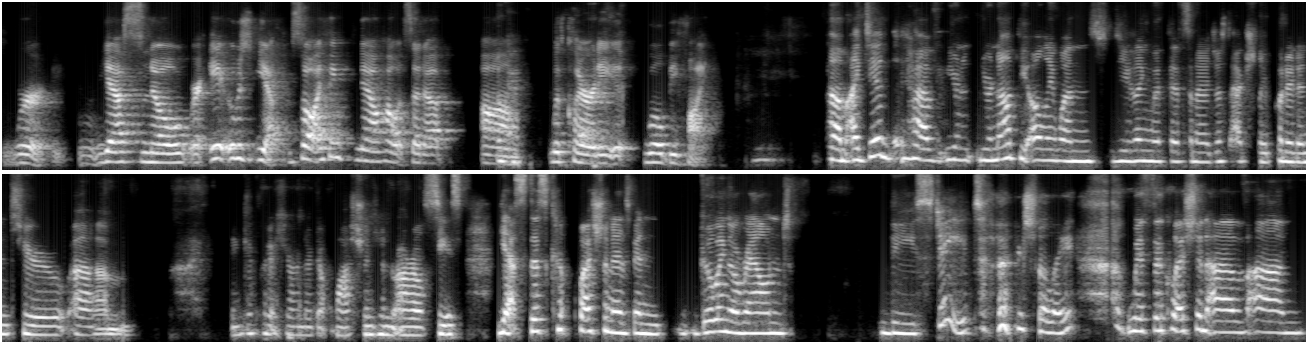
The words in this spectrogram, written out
were yes no it, was yeah. So i think now how it's set up um, okay. with clarity it will be fine. Um, I did have you're you're not the only ones dealing with this, and I just actually put it into um, think I put it here under Washington RLCs. Yes, this question has been going around the state actually with the question of um,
